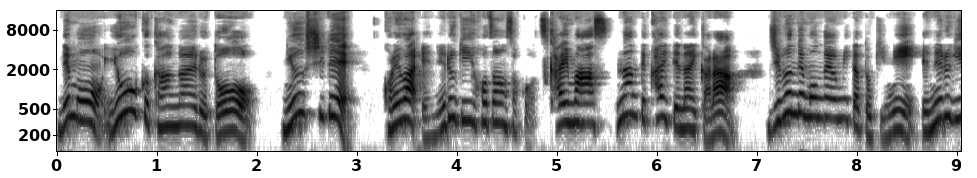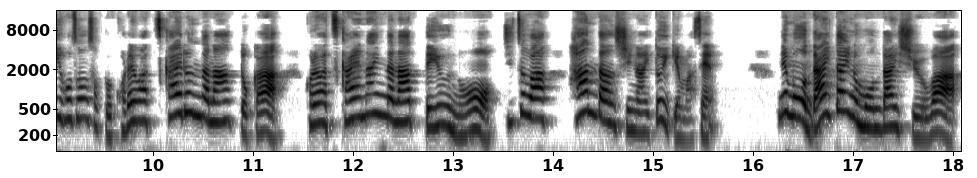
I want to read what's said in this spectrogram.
でも、よく考えると、入試で、これはエネルギー保存則を使いますなんて書いてないから、自分で問題を見たときに、エネルギー保存則これは使えるんだなとか、これは使えないんだなっていうのを、実は判断しないといけません。でも、大体の問題集は、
